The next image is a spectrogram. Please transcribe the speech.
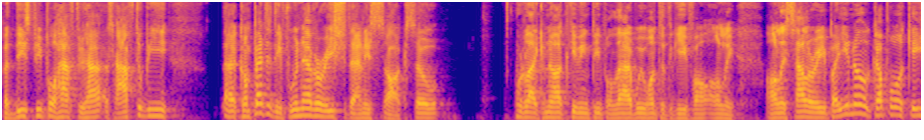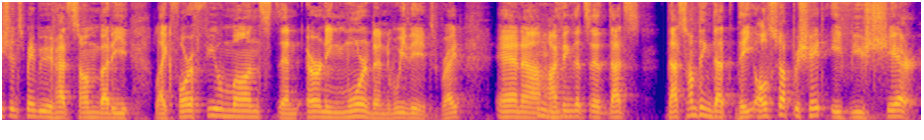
but these people have to ha- have to be uh, competitive. We never issued any stock so we're like not giving people that. We wanted to give only only salary. But you know a couple occasions maybe we've had somebody like for a few months then earning more than we did right? And uh, i think that's a that's that's something that they also appreciate if you share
